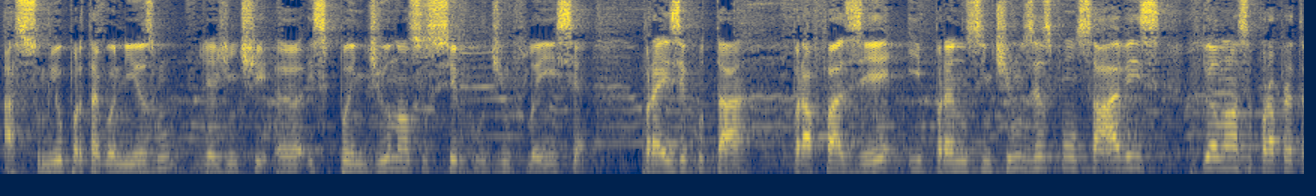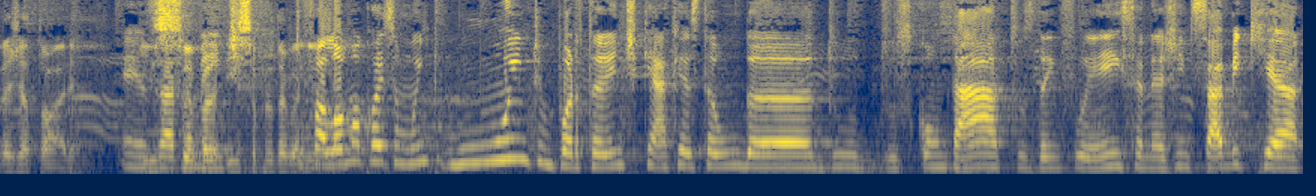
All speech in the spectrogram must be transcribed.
assumir o protagonismo, de a gente uh, expandir o nosso círculo de influência para executar, para fazer e para nos sentirmos responsáveis pela nossa própria trajetória. Exatamente. Isso é, isso é protagonismo. Tu falou uma coisa muito, muito importante, que é a questão da, do, dos contatos, da influência, né? A gente sabe que a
